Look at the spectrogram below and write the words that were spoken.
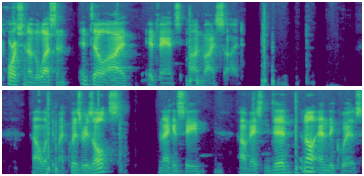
portion of the lesson until I advance on my side. I'll look at my quiz results and I can see how Mason did and I'll end the quiz.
